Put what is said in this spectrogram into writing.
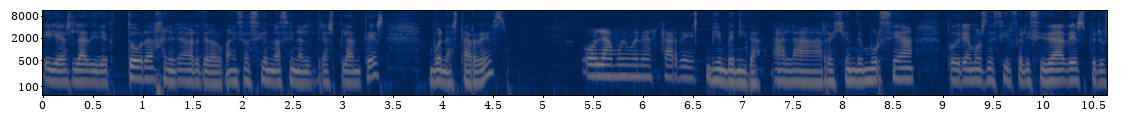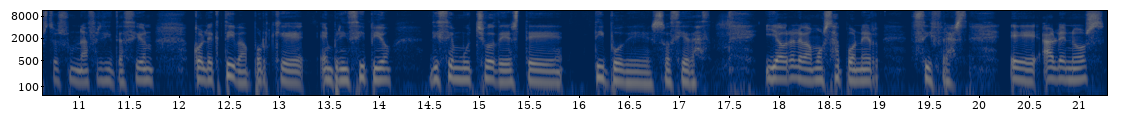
ella es la directora general de la Organización Nacional de Trasplantes. Buenas tardes. Hola, muy buenas tardes. Bienvenida a la región de Murcia. Podríamos decir felicidades, pero esto es una felicitación colectiva porque en principio dice mucho de este tipo de sociedad. Y ahora le vamos a poner cifras. Eh, háblenos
